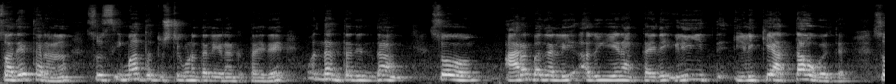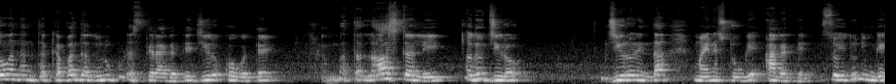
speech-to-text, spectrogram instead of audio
ಸೊ ಅದೇ ಥರ ಸೊ ಸೀಮಾಂತ ದೃಷ್ಟಿಕೋನದಲ್ಲಿ ಏನಾಗ್ತಾ ಇದೆ? ಒಂದು ಹಂತದಿಂದ ಸೊ ಆರಂಭದಲ್ಲಿ ಅದು ಏನಾಗ್ತಾ ಇದೆ? ಇಳಿ, ಇಳಿಕೆ ಆಗ್ತಾ ಹೋಗುತ್ತೆ. ಸೊ ಒಂದು ಹಂತಕ್ಕೆ ಬಂದು ಅದನ್ನು ಕೂಡ ಸ್ಥಿರ ಆಗುತ್ತೆ. ಜೀರೋಕ್ಕೆ ಹೋಗುತ್ತೆ. ಮತ್ತು ಲಾಸ್ಟಲ್ಲಿ ಅದು ಜೀರೋ. ಜೀರೋನಿಂದ ಮೈನಸ್ ಟೂಗೆ ಆಗುತ್ತೆ. ಸೊ ಇದು ನಿಮಗೆ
